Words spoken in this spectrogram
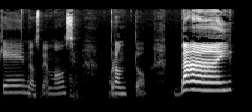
que nos vemos pronto. Bye.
